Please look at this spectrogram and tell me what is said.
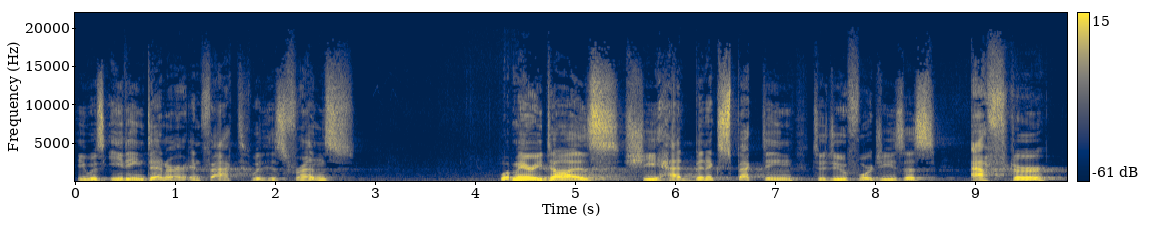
He was eating dinner, in fact, with his friends. What Mary does, she had been expecting to do for Jesus after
